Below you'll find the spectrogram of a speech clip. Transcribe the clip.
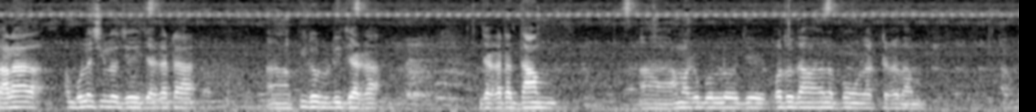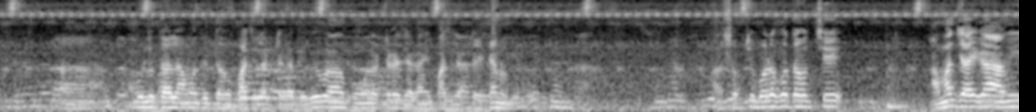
তারা বলেছিল যে এই জায়গাটা পিডব্লিউডি জায়গা। জায়গাটার দাম আমাকে বলল যে কত দাম বললাম পনেরো লাখ টাকা দাম। বলল তাহলে আমাদের দাও পাঁচ লাখ টাকা দেবে। এবার আমার পনেরো লাখ টাকা জায়গা আমি পাঁচ লাখ টাকা কেন দেবো? আর সবচেয়ে বড় কথা হচ্ছে আমার জায়গা আমি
